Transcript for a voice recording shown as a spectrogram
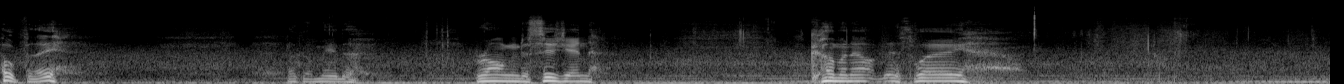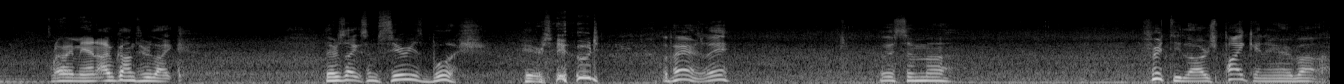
Hopefully like I made the wrong decision coming out this way. All right, man, I've gone through like, there's like some serious bush here, dude. Apparently, there's some uh, pretty large pike in here, but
